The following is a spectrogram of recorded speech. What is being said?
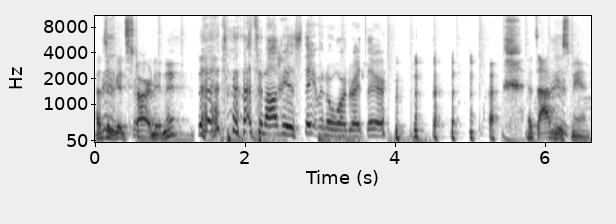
that's a good start, isn't it? That's, that's an obvious statement award right there. that's obvious, man.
